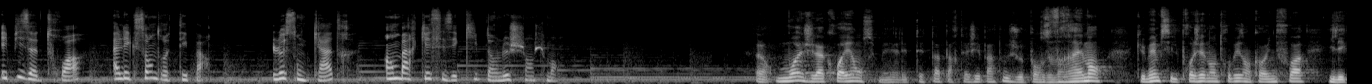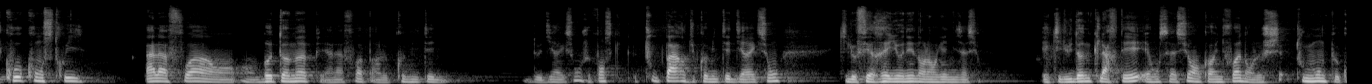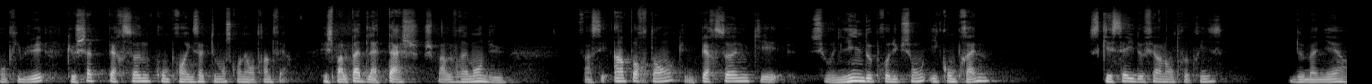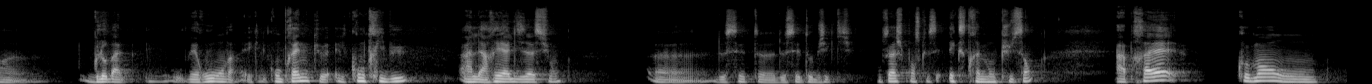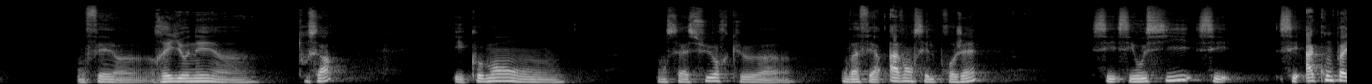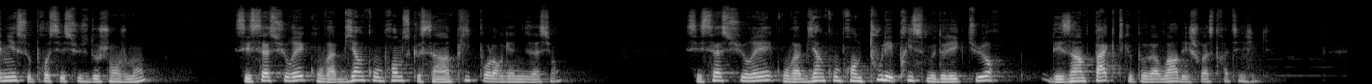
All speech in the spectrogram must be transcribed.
Épisode 3, Alexandre Tepa. Leçon 4, embarquer ses équipes dans le changement. Alors moi j'ai la croyance, mais elle n'est peut-être pas partagée par tous, je pense vraiment que même si le projet d'entreprise, encore une fois, il est co-construit à la fois en, bottom-up et à la fois par le comité de direction, je pense que tout part du comité de direction qui le fait rayonner dans l'organisation et qui lui donne clarté et on s'assure encore une fois dans le tout le monde peut contribuer que chaque personne comprend exactement ce qu'on est en train de faire. Et je parle pas de la tâche, je parle vraiment du enfin c'est important qu'une personne qui est sur une ligne de production y comprenne ce qu'essaye de faire l'entreprise de manière euh, globale, vers où on va, et qu'elle comprenne qu'elle contribue à la réalisation euh, de, cette, cet objectif. Donc ça, je pense que c'est extrêmement puissant. Après, comment on, fait euh, rayonner tout ça et comment on, on s'assure que euh, on va faire avancer le projet, c'est aussi c'est accompagner ce processus de changement, c'est s'assurer qu'on va bien comprendre ce que ça implique pour l'organisation, c'est s'assurer qu'on va bien comprendre tous les prismes de lecture des impacts que peuvent avoir des choix stratégiques.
